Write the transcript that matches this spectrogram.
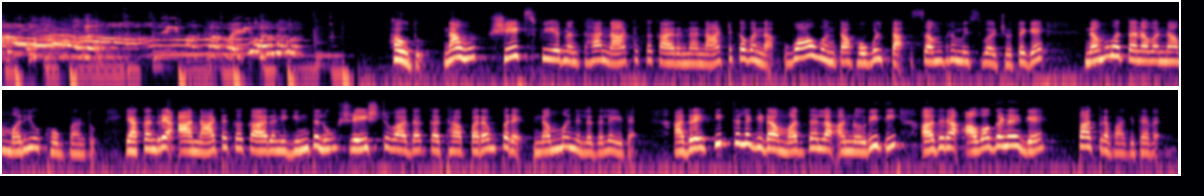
ಹೌದು ನಾವು ಶೇಕ್ಸ್ಪಿಯರ್ನಂತಹ ನಾಟಕಕಾರನ ನಾಟಕವನ್ನ ವಾವ್ ಅಂತ ಹೊಗಳ್ತಾ ಸಂಭ್ರಮಿಸುವ ಜೊತೆಗೆ ನಮ್ಮತನವನ್ನ ಮರೆಯೋಕೆ ಹೋಗಬಾರ್ದು. ಯಾಕಂದ್ರೆ ಆ ನಾಟಕಕಾರನಿಗಿಂತಲೂ ಶ್ರೇಷ್ಠವಾದ ಕಥಾ ಪರಂಪರೆ ನಮ್ಮ ನೆಲದಲ್ಲೇ ಇದೆ. ಆದರೆ ಹಿತ್ತಲ ಗಿಡ ಮದ್ದಲ್ಲ ಅನ್ನೋ ರೀತಿ ಅದರ ಅವಗಣಗೆ ಪಾತ್ರವಾಗಿದ್ದೇವೆ.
